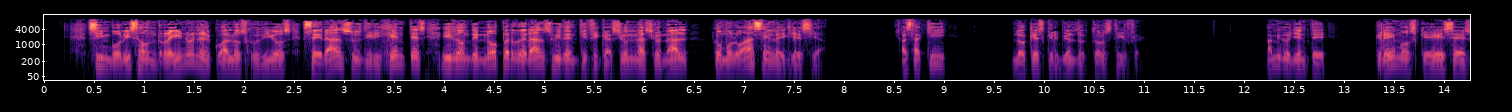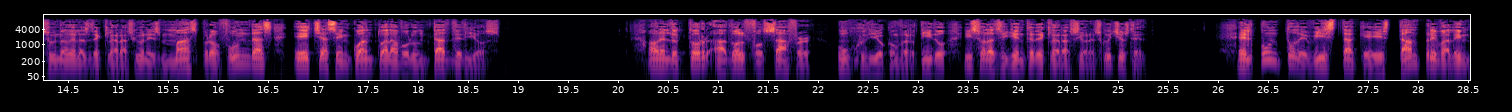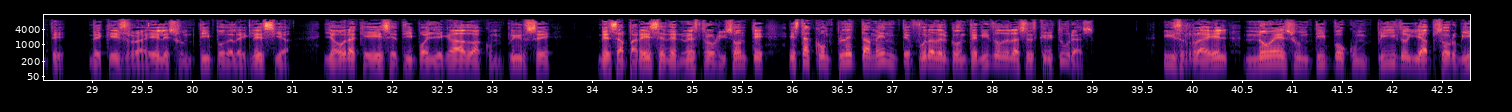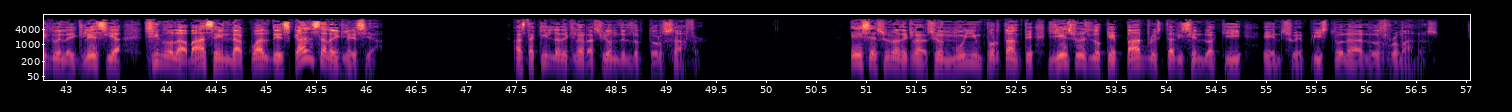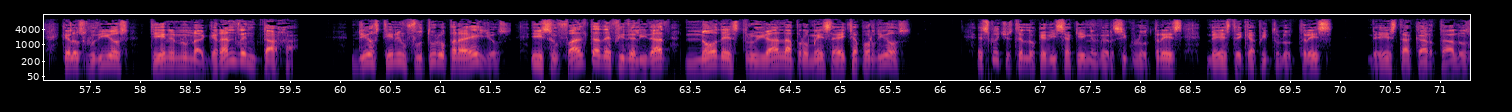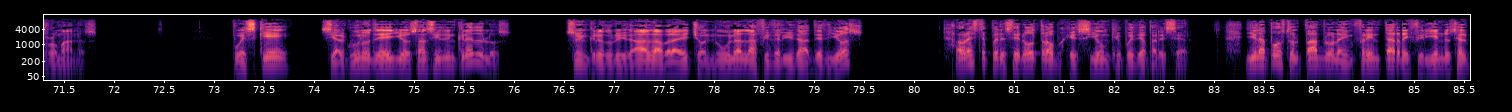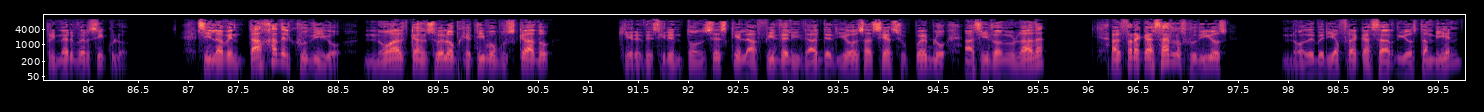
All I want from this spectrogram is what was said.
Simboliza un reino en el cual los judíos serán sus dirigentes y donde no perderán su identificación nacional como lo hace en la iglesia. Hasta aquí lo que escribió el doctor Stifler. Amigo oyente, creemos que esa es una de las declaraciones más profundas hechas en cuanto a la voluntad de Dios. Ahora el doctor Adolfo Saffer, un judío convertido, hizo la siguiente declaración. Escuche usted. El punto de vista que es tan prevalente de que Israel es un tipo de la Iglesia, y ahora que ese tipo ha llegado a cumplirse, desaparece de nuestro horizonte, está completamente fuera del contenido de las Escrituras. Israel no es un tipo cumplido y absorbido en la Iglesia, sino la base en la cual descansa la Iglesia. Hasta aquí la declaración del doctor Saffer. Esa es una declaración muy importante y eso es lo que Pablo está diciendo aquí en su epístola a los romanos. Que los judíos tienen una gran ventaja. Dios tiene un futuro para ellos y su falta de fidelidad no destruirá la promesa hecha por Dios. Escuche usted lo que dice aquí en el versículo 3 de este capítulo 3 de esta carta a los romanos. Pues qué, si algunos de ellos han sido incrédulos, ¿su incredulidad habrá hecho nula la fidelidad de Dios? Ahora, esta puede ser otra objeción que puede aparecer. Y el apóstol Pablo la enfrenta refiriéndose al primer versículo. Si la ventaja del judío no alcanzó el objetivo buscado, ¿quiere decir entonces que la fidelidad de Dios hacia su pueblo ha sido anulada? Al fracasar los judíos, ¿no debería fracasar Dios también?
